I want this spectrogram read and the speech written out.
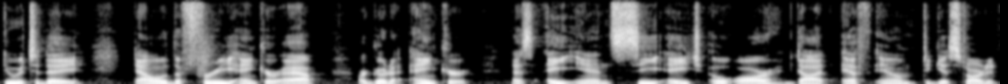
do it today. Download the free Anchor app or go to Anchor. That's A N C H O R dot FM to get started.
